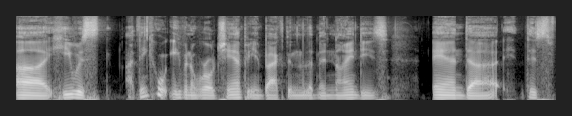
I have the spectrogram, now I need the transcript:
uh, he was, I think, even a world champion back in the mid '90s, and uh, this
